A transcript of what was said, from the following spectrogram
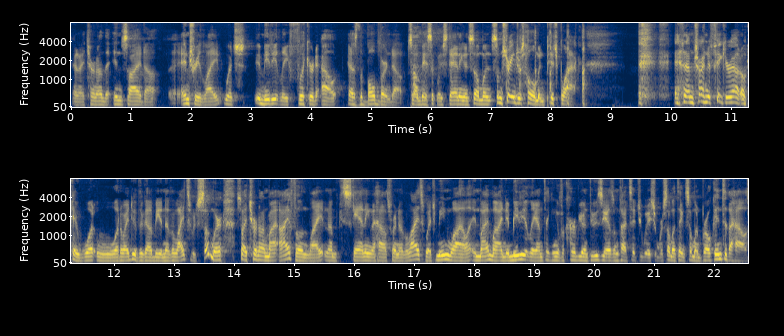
and I turn on the inside uh, entry light, which immediately flickered out as the bulb burned out. So I'm basically standing in someone, some stranger's home in pitch black. and I'm trying to figure out, okay, what what do I do? There's got to be another light switch somewhere. So I turn on my iPhone light and I'm scanning the house for another light switch. Meanwhile, in my mind, immediately I'm thinking of a Curb Your Enthusiasm type situation where someone thinks someone broke into the house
